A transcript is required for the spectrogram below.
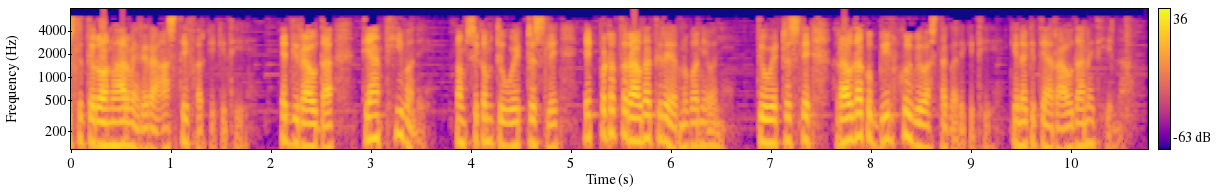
उसले तेरो अनुहारमा हेरेर हाँस्दै फर्केकी थिए। यदि राउदा त्यहाँ थिए भने कमसेकम त्यो वेट्रेसले एकपटक त राउदातिर हेर्नुपर्ने हो नि। त्यो वेट्रेसले राउदाको बिल्कुल व्यवस्था गरेकी थिए किनकि त्यहाँ राउदा नै थिएन।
